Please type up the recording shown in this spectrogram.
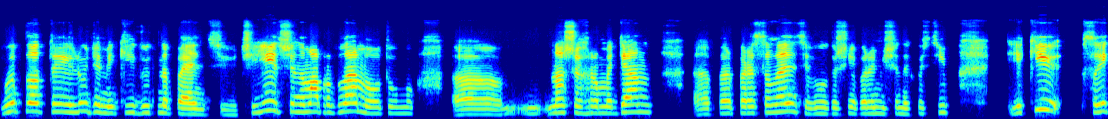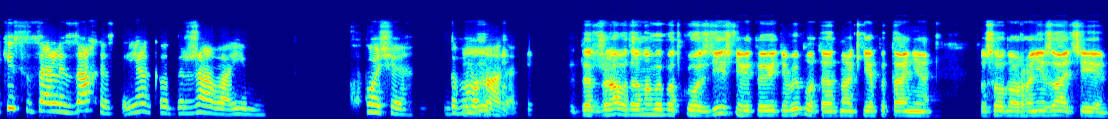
виплати людям, які йдуть на пенсію? Чи є чи нема проблеми от у наших громадян, пер- переселенців, внутрішньо переміщених осіб, які, який соціальний захист, як держава їм хоче допомагати? Держава в даному випадку здійснює відповідні виплати, однак є питання стосовно організації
